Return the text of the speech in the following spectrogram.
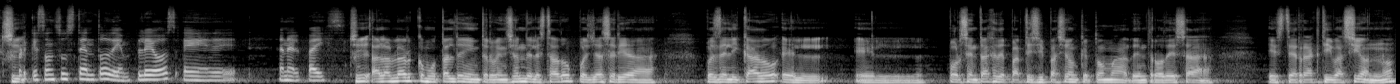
Sí. Porque son sustento de empleos eh, en el país. Sí, al hablar como tal de intervención del Estado, pues ya sería pues delicado el, el porcentaje de participación que toma dentro de esa este, reactivación, ¿no?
